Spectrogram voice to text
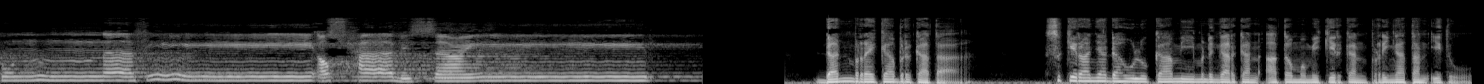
كنا في أصحاب السعير Dan mereka berkata, Sekiranya dahulu kami mendengarkan atau memikirkan peringatan itu,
